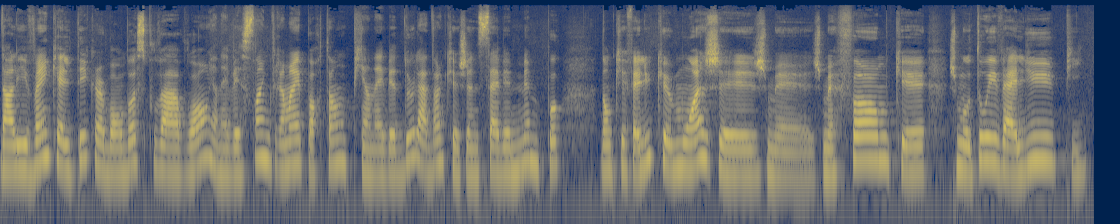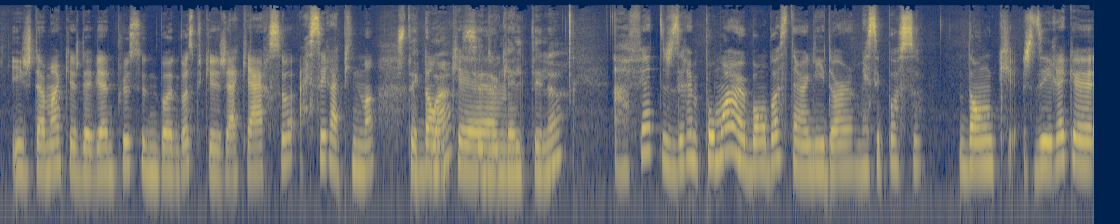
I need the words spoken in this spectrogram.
dans les 20 qualités qu'un bon boss pouvait avoir, il y en avait 5 vraiment importantes, puis il y en avait deux là-dedans que je ne savais même pas. Donc, il a fallu que moi, je, je, me, je me forme, que je m'auto-évalue, puis et justement que je devienne plus une bonne boss, puis que j'acquiert ça assez rapidement. C'était quoi, ces deux euh, qualités-là? En fait, je dirais, pour moi, un bon boss, c'est un leader, mais c'est pas ça. Donc, je dirais que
